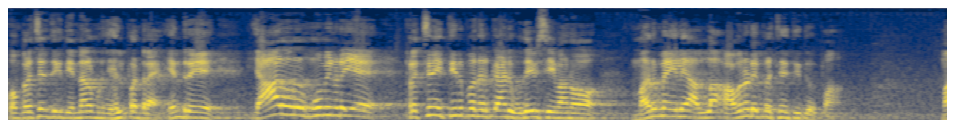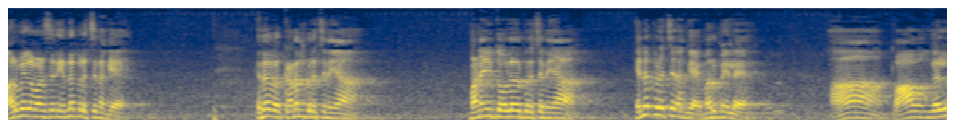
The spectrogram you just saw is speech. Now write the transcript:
உன் பிரச்சனை என்னால் முடிஞ்ச ஹெல்ப் பண்றேன். என்று யார் ஒரு மூமினுடைய பிரச்சனை தீர்ப்பதற்காண்டி உதவி செய்வானோ மறுமையிலே அல்லாஹ் அவனுடைய பிரச்சனை தீர்த்து வைப்பான். மறுமையில் மனுஷனுக்கு என்ன பிரச்சனைங்க? என்ன கடன் பிரச்சனையா? மனைவி தோழர் பிரச்சனையா? என்ன பிரச்சனைங்க மறுமையில்? ஆ பாவங்கள்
